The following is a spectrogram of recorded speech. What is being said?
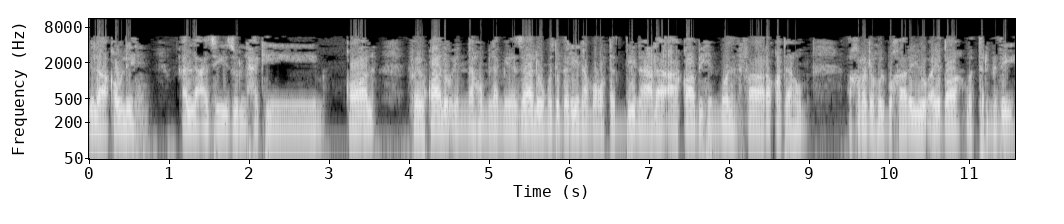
إلى قوله العزيز الحكيم. قال فيقال إنهم لم يزالوا مدبرين مرتدين على أعقابهم مذ فارقتهم. أخرجه البخاري أيضا والترمذي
